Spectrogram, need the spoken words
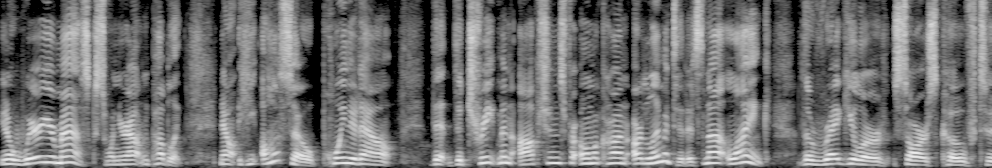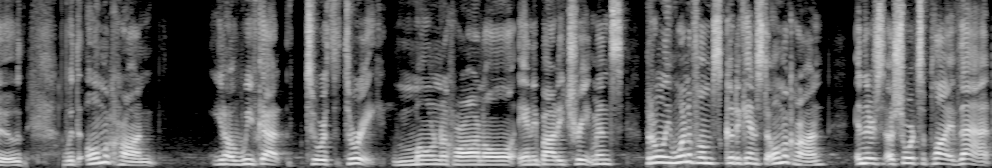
You know, wear your masks when you're out in public. Now, he also pointed out that the treatment options for Omicron are limited. It's not like the regular SARS CoV 2. With Omicron, you know, we've got two or three monoclonal antibody treatments, but only one of them's good against Omicron and there's a short supply of that.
